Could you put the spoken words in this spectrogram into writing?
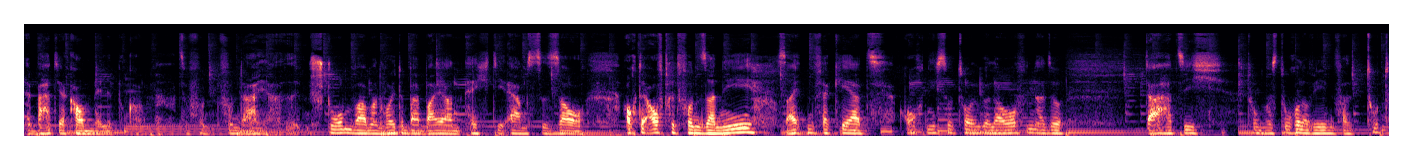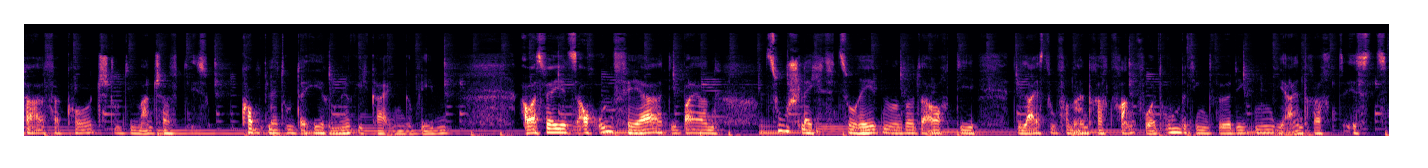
er hat ja kaum Bälle bekommen. Also von, von daher, also im Sturm war man heute bei Bayern echt die ärmste Sau. Auch der Auftritt von Sané, seitenverkehrt, auch nicht so toll gelaufen. Also da hat sich Thomas Tuchel auf jeden Fall total vercoacht und die Mannschaft ist komplett unter ihren Möglichkeiten geblieben. Aber es wäre jetzt auch unfair, die Bayern zu schlecht zu reden und sollte auch die, die Leistung von Eintracht Frankfurt unbedingt würdigen. Die Eintracht ist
